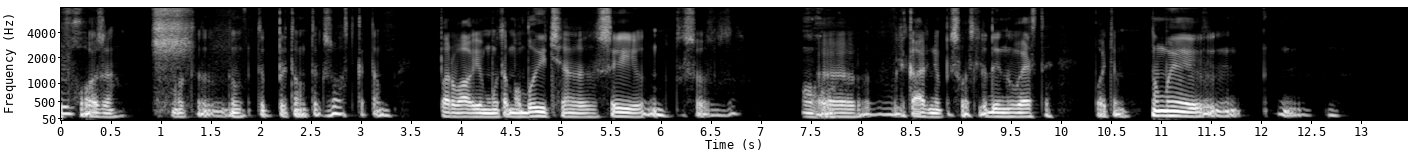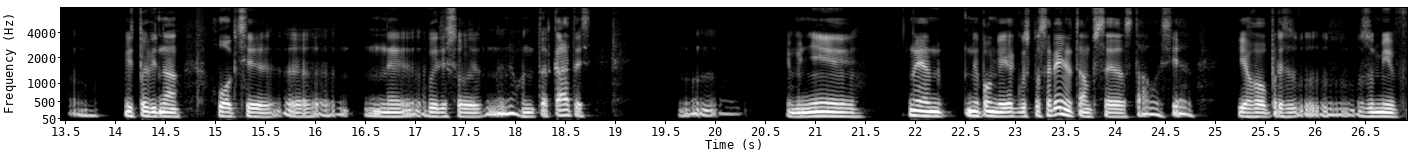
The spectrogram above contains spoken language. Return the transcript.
вхожа. От, ну, При тому так жорстко там порвав йому там обличчя, шию. ну, що Ого. Е, В лікарню прийшлось людину вести. Потім. Ну, ми Відповідно, хлопці е, не вирішили на нього не торкатись. І мені, ну я не пам'ятаю, як безпосередньо там все сталося. Я його зумів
